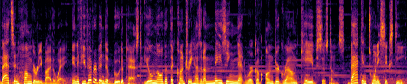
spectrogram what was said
That's in Hungary, by the way, and if you've ever been to Budapest, you'll know that the country has an amazing network of underground cave systems. Back in 2016,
